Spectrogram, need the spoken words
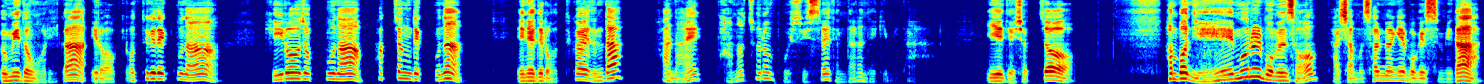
의미 덩어리가 이렇게 어떻게 됐구나, 길어졌구나, 확장됐구나. 얘네들을 어떻게 해야 된다? 하나의 단어처럼 볼 수 있어야 된다는 얘기입니다. 이해되셨죠? 한번 예문을 보면서 다시 한번 설명해 보겠습니다.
